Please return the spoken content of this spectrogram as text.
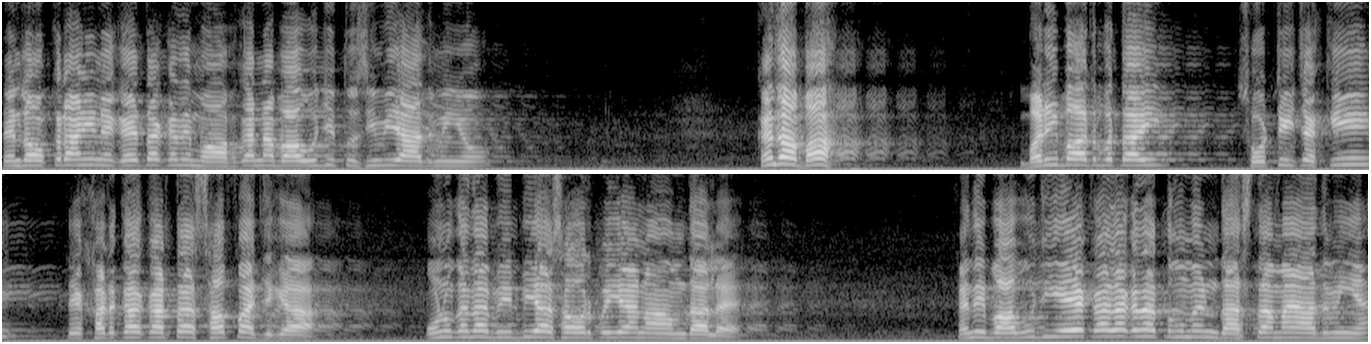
ਤੇ ਨੌਕਰਾਨੀ ਨੇ ਕਹਿਤਾ, ਕਹਿੰਦੇ, ਮਾਫ ਕਰਨਾ ਬਾਬੂ ਜੀ, ਤੁਸੀਂ ਵੀ ਆਦਮੀ ਹੋ। ਕਹਿੰਦਾ, ਵਾਹ, ਬੜੀ ਬਾਤ ਬਤਾਈ। ਸੋਟੀ ਚੱਕੀ ਤੇ ਖੜਕਾ ਕਰਤਾ, ਸਭ ਭੱਜ ਗਿਆ। ਉਹਨੂੰ ਕਹਿੰਦਾ, ਬੀਬੀ ਆ 100 ਰੁਪਇਆ ਇਨਾਮ ਦਾ ਲੈ। ਕਹਿੰਦੀ, ਬਾਬੂ ਜੀ, ਇਹ ਕਹਦਾ? ਕਹਿੰਦਾ, ਤੂੰ ਮੈਨੂੰ ਦੱਸਦਾ, ਮੈਂ ਆਦਮੀ ਆ।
